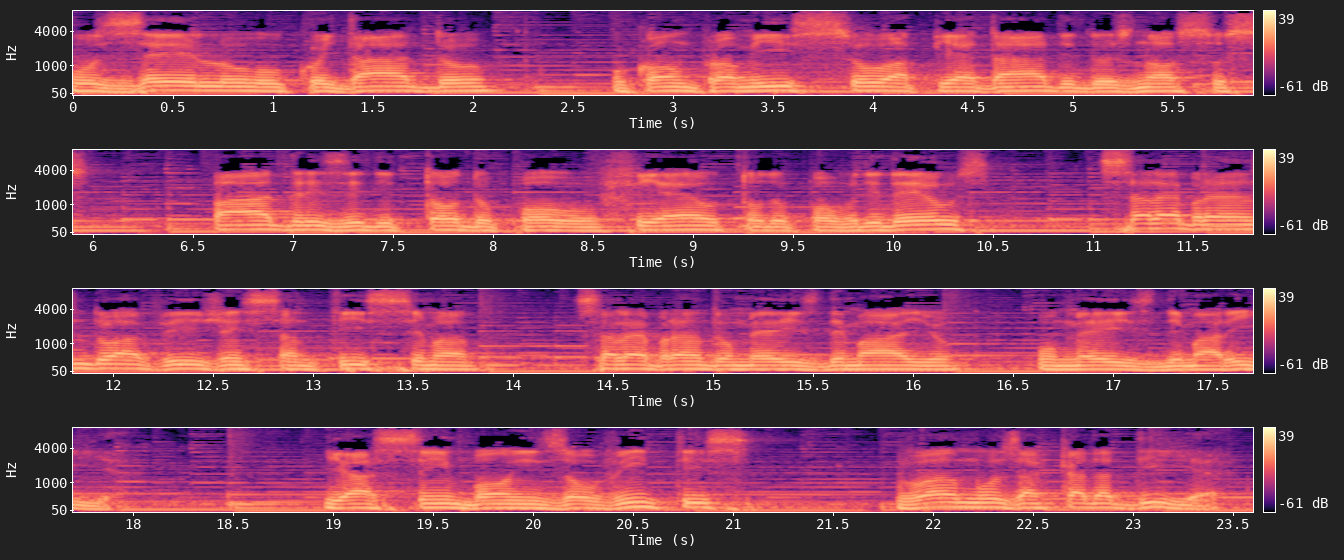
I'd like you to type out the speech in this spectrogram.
o zelo, o cuidado, o compromisso, a piedade dos nossos padres e de todo o povo fiel, todo o povo de Deus, celebrando a Virgem Santíssima, celebrando o mês de maio, o mês de Maria. E assim, bons ouvintes, vamos a cada dia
